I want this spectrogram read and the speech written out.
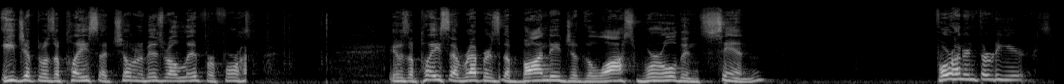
Egypt was a place that children of Israel lived for 400 it was a place that represents the bondage of the lost world in sin. 430 years.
